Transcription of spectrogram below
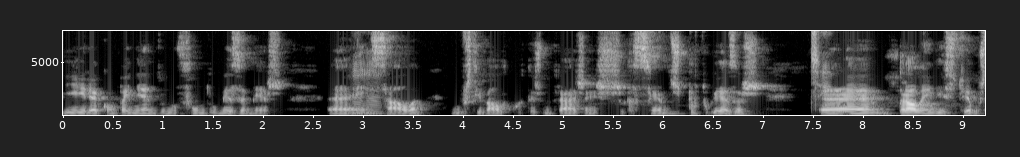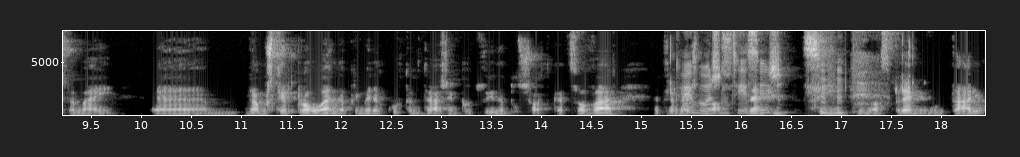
e ir acompanhando, no fundo, mês a mês, uhum. em sala, um festival de curtas-metragens recentes portuguesas. Uh, para além disso, temos também, uh, vamos ter para o ano a primeira curta-metragem produzida pelo Shortcuts Ovar, através okay, do nosso prémio, sim, do nosso prémio monetário.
